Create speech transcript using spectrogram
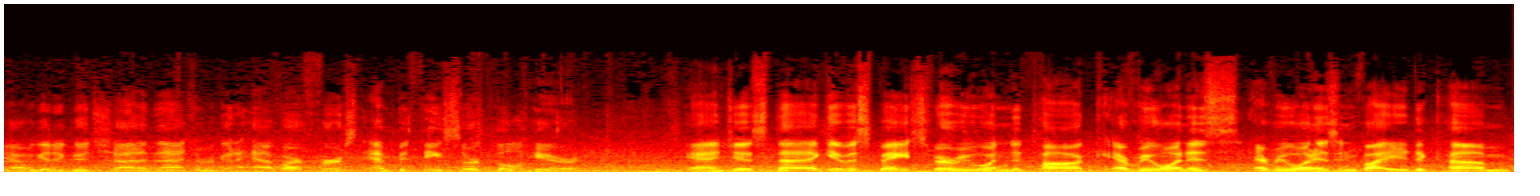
yeah, we'll get a good shot of that. And we're going to have our first empathy circle here, and just uh, give a space for everyone to talk. Everyone is everyone is invited to come.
